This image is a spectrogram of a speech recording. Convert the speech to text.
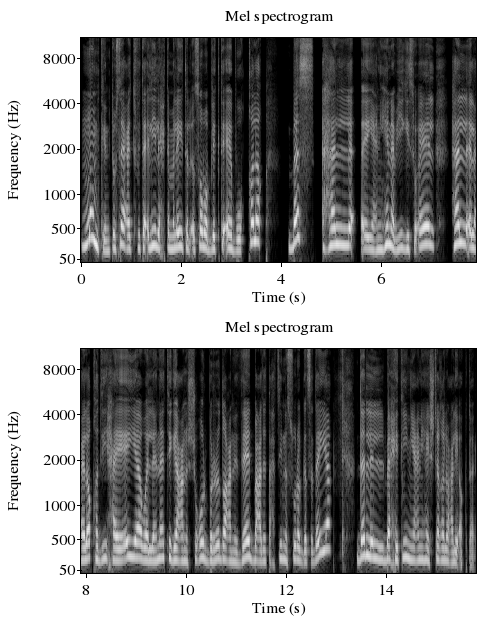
ممكن تساعد في تقليل احتمالية الإصابة بالاكتئاب والقلق بس هل يعني هنا بيجي سؤال هل العلاقة دي حقيقية ولا ناتجة عن الشعور بالرضا عن الذات بعد تحسين الصورة الجسدية؟ ده اللي الباحثين يعني هيشتغلوا عليه أكتر.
